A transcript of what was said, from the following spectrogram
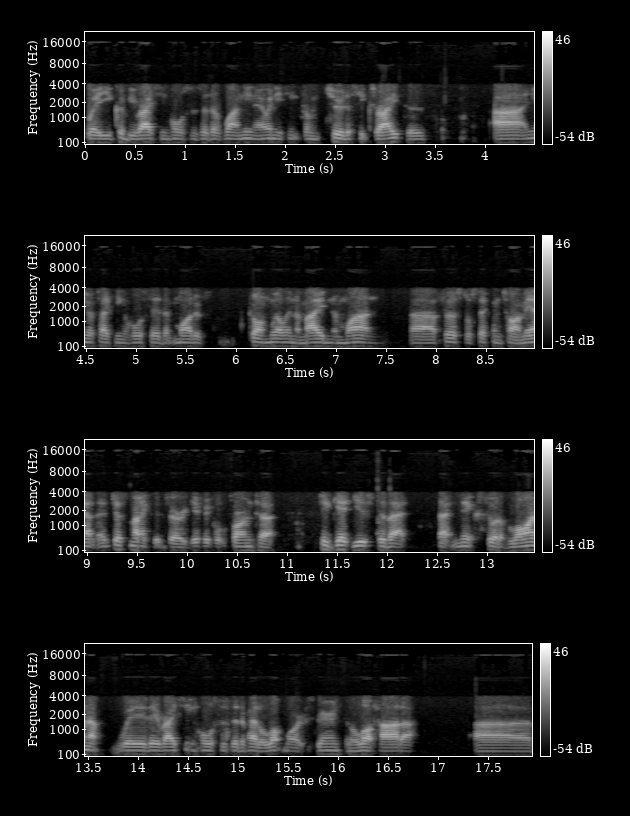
where you could be racing horses that have won, you know, anything from two to six races, uh, and you're taking a horse there that might have gone well in a maiden and won uh, first or second time out. It just makes it very difficult for them to to get used to that that next sort of lineup where they're racing horses that have had a lot more experience and a lot harder uh,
